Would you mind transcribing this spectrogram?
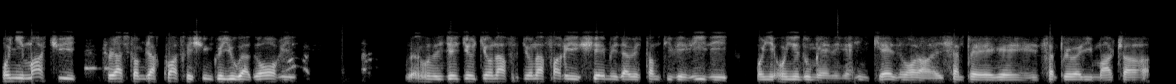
ogni match a scambiare 4-5 giocatori, di, di, di, di un affare scemi di avere tanti feriti, ogni, ogni domenica in chiesa, voilà, è sempre, sempre bello in match a,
